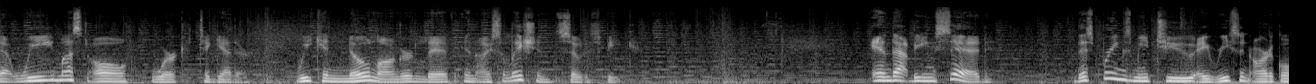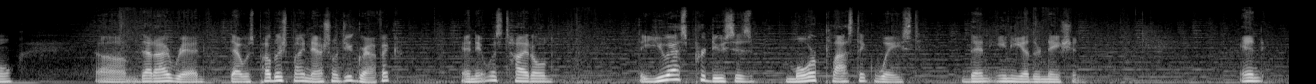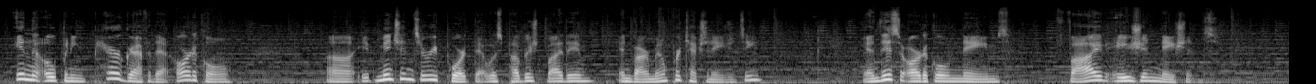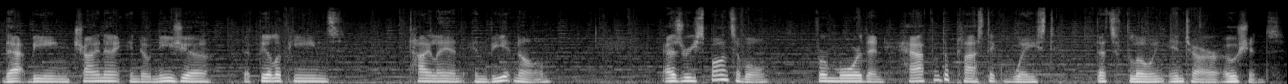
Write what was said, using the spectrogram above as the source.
that we must all work together we can no longer live in isolation, so to speak. And that being said, this brings me to a recent article um, that I read that was published by National Geographic, and it was titled The U.S. Produces More Plastic Waste Than Any Other Nation. And in the opening paragraph of that article, uh, it mentions a report that was published by the Environmental Protection Agency, and this article names five Asian nations, that being China, Indonesia, the Philippines, Thailand, and Vietnam, as responsible for more than half of the plastic waste that's flowing into our oceans.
